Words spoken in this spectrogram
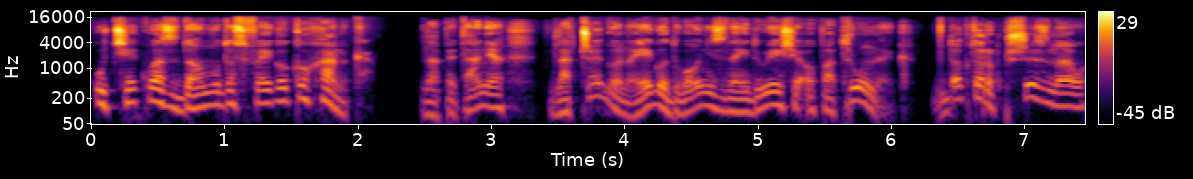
uciekła z domu do swojego kochanka. Na pytania, dlaczego na jego dłoni znajduje się opatrunek, doktor przyznał,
